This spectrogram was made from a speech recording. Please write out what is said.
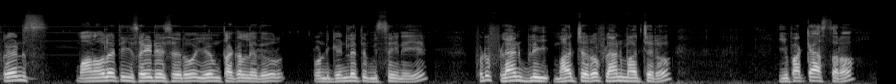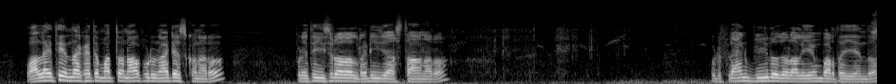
ఫ్రెండ్స్ మా వాళ్ళు ఈ సైడ్ వేసారు ఏం తగలలేదు. రెండు గంటలు అయితే మిస్ అయినాయి. ఇప్పుడు ఫ్లాన్ బ్లీ మార్చారు ఫ్లాన్ మార్చారు. ఈ పక్క వేస్తారు. వాళ్ళైతే ఇందాకైతే మొత్తం నాపుడు నాటేసుకున్నారు. ఇప్పుడైతే ఇసురాలు రెడీ చేస్తూ ఉన్నారు. ఇప్పుడు ఫ్లాన్ బీలో చూడాలి ఏం పడతాయి ఏందో.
